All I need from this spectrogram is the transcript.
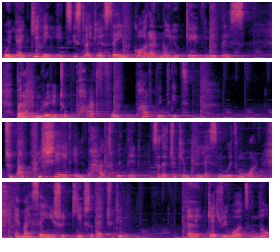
when you're giving it, it's like you're saying, God, I know you gave me this, but I am ready to part, for, part with it to appreciate and part with it so that you can bless me with more. Am I saying you should give so that you can uh, get rewards? No,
